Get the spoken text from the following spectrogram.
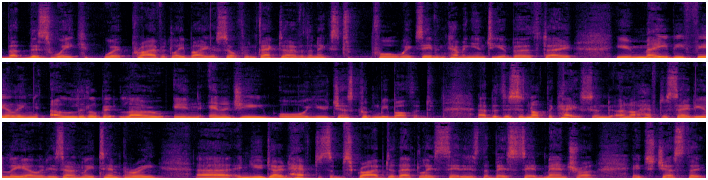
But this week, work privately by yourself. In fact, over the next four weeks, even coming into your birthday, you may be feeling a little bit low in energy or you just couldn't be bothered. Uh, but this is not the case. And, and I have to say to you, Leo, it is only temporary. Uh, and you don't have to subscribe to that less said is the best said mantra. It's just that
